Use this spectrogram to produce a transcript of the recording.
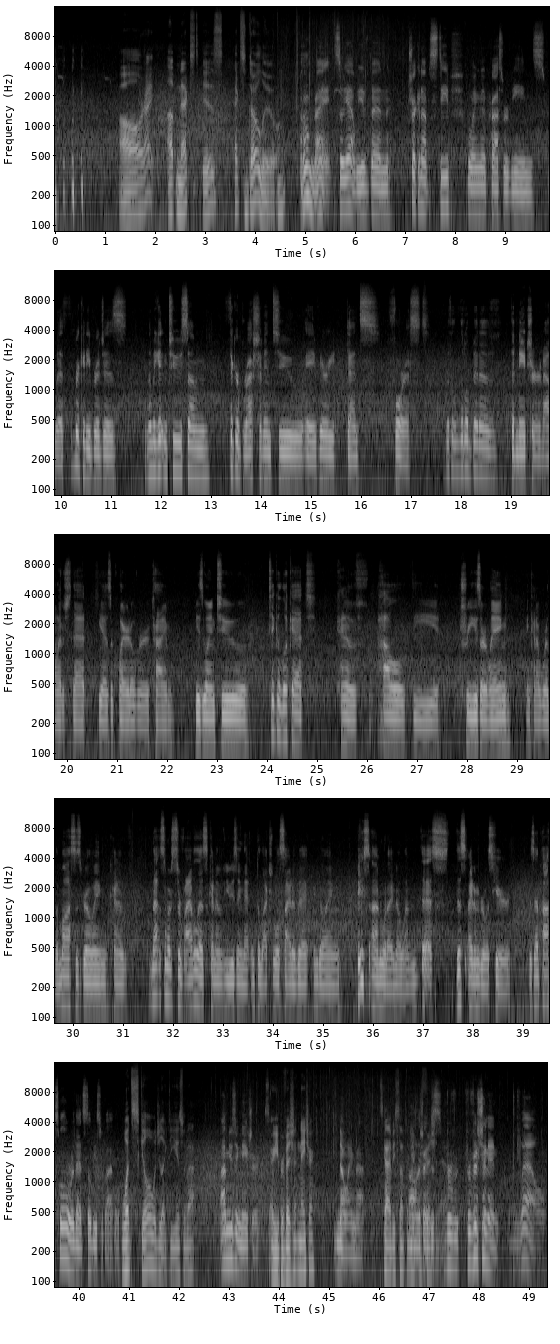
All right. Up next is Exdolu. All right. So yeah, we've been trekking up steep, going across ravines with rickety bridges. And then we get into some thicker brush and into a very dense forest with a little bit of the nature knowledge that he has acquired over time. He's going to take a look at kind of how the trees are laying and kind of where the moss is growing, kind of not so much survival as kind of using that intellectual side of it and going based on what I know on this, this item grows here. Is that possible, or would that still be survival? What skill would you like to use for that? I'm using nature. Are you proficient in nature? No, I'm not. It's got to be something Oh, that's right. This proficient in. pro- proficient in. Well,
